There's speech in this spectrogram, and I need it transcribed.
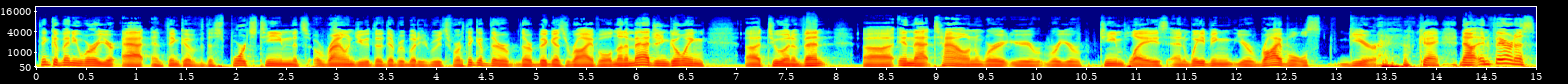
think of anywhere you're at and think of the sports team that's around you that everybody roots for. Think of their, their biggest rival. And then imagine going uh, to an event uh, in that town where your where your team plays and waving your rival's gear. okay. Now, in fairness,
